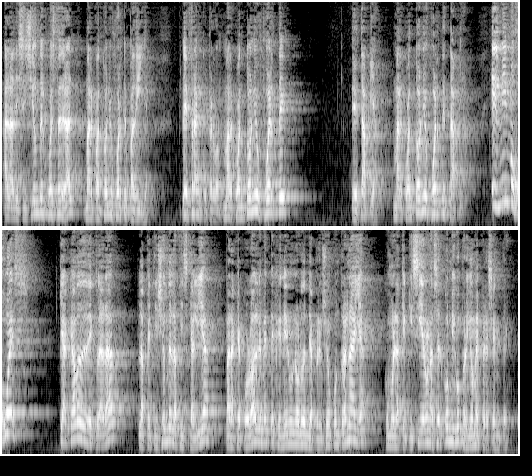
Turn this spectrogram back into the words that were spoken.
a la decisión del juez federal Marco Antonio Fuerte Padilla, de Franco, perdón, Marco Antonio Fuerte eh, Tapia, Marco Antonio Fuerte Tapia. El mismo juez que acaba de declarar la petición de la fiscalía para que probablemente genere un orden de aprehensión contra Naya, como la que quisieron hacer conmigo, pero yo me presenté.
